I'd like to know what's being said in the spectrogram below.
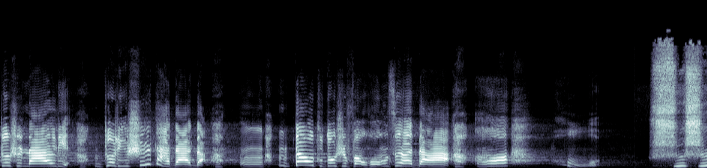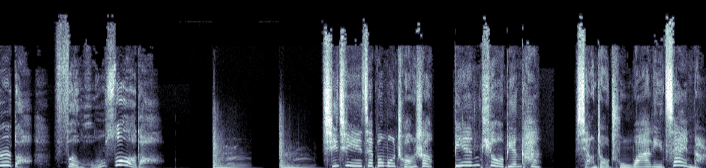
这是哪里。这里湿哒哒的，嗯，到处都是粉红色的。啊，我湿湿的，粉红色的。琪琪在蹦蹦床上边跳边看，想找出蛙力在哪儿。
